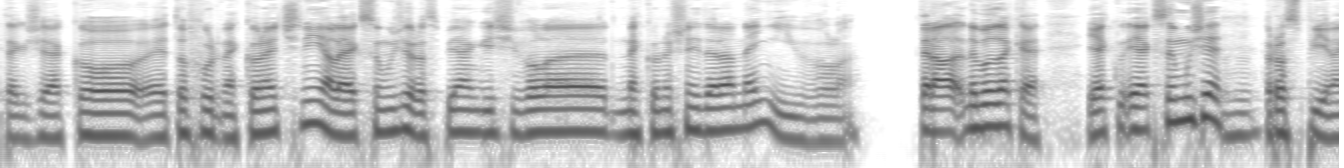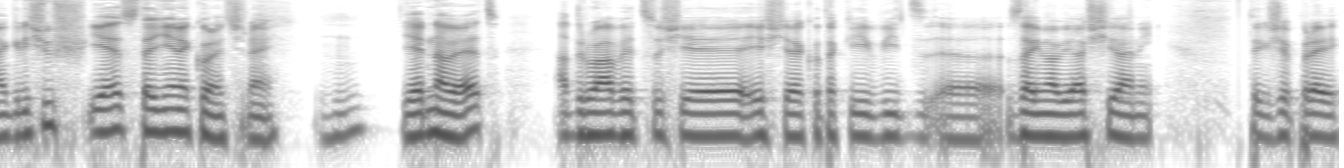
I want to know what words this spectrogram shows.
takže jako je to furt nekonečný, ale jak se může rozpínat, když, vole, nekonečný teda není, vole. Teda, nebo také, jak, jak se může Mhm. rozpínat, když už je stejně nekonečný? Mhm. Jedna věc. A druhá věc, což je ještě jako taky víc uh, zajímavý a šílený. Takže prej,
